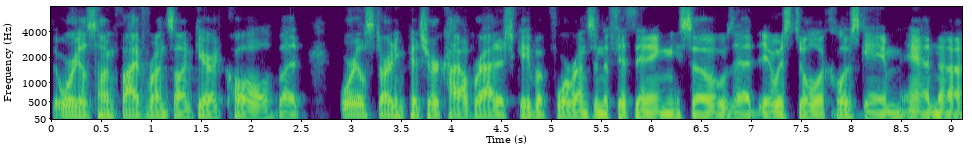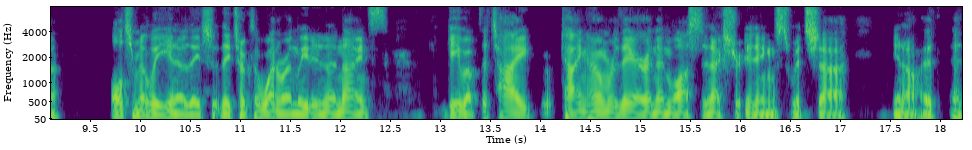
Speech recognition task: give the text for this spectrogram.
the Orioles hung five runs on Gerrit Cole, but Orioles starting pitcher Kyle Bradish gave up four runs in the fifth inning, so that it was still a close game. And uh, ultimately, you know, they they took the one run lead into the ninth, gave up the tie tying homer there, and then lost in extra innings, which. Uh, you know, a, a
